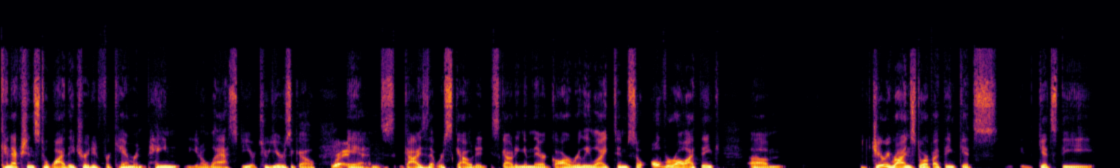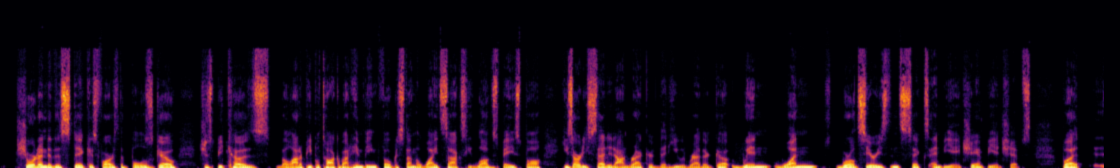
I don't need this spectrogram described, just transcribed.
connections to why they traded for Cameron Payne, you know, last year, two years ago, Right. and guys that were scouted, scouting him there. Gar really liked him. So overall, I think um, Jerry Reinsdorf, I think gets gets the short end of the stick as far as the Bulls go, just because a lot of people talk about him being focused on the White Sox. He loves baseball. He's already said it on record that he would rather go win one World Series than six NBA championships. But uh,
